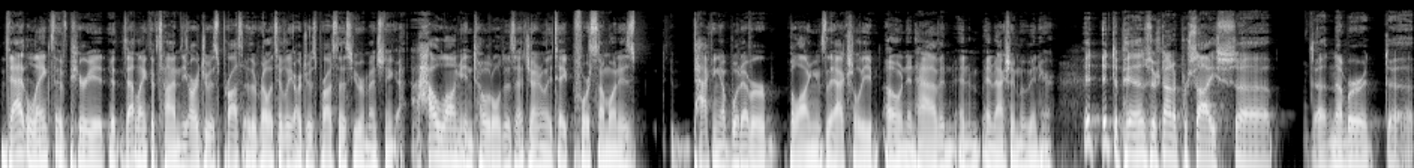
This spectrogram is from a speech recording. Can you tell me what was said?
That length of period, that length of time, the arduous process, the relatively arduous process you were mentioning, how long in total does that generally take before someone is packing up whatever belongings they actually own and have and, and, and actually move in here? It, it depends. There's not a precise uh, uh, number. It, uh,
